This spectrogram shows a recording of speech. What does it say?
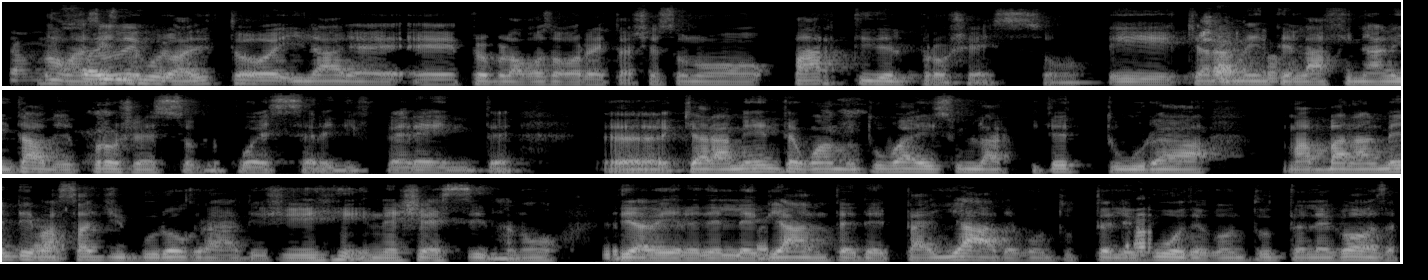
Diciamo, No, ma secondo me quello che ha detto Ilaria è, è proprio la cosa corretta, cioè sono parti del processo e chiaramente Certo, la finalità del processo che può essere differente. Eh, chiaramente quando tu vai sull'architettura, ma banalmente i passaggi burocratici necessitano di avere delle piante dettagliate con tutte le quote, con tutte le cose.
